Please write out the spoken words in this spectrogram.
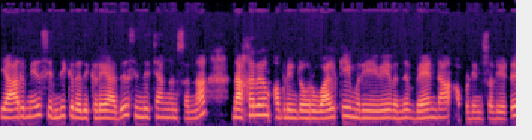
யாருமே சிந்திக்கிறது கிடையாது. சிந்திச்சாங்கன்னு சொன்னால் நகரம் அப்படின்ற ஒரு வாழ்க்கை முறையை முறையவே வந்து வேண்டாம் அப்படின்னு சொல்லிட்டு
